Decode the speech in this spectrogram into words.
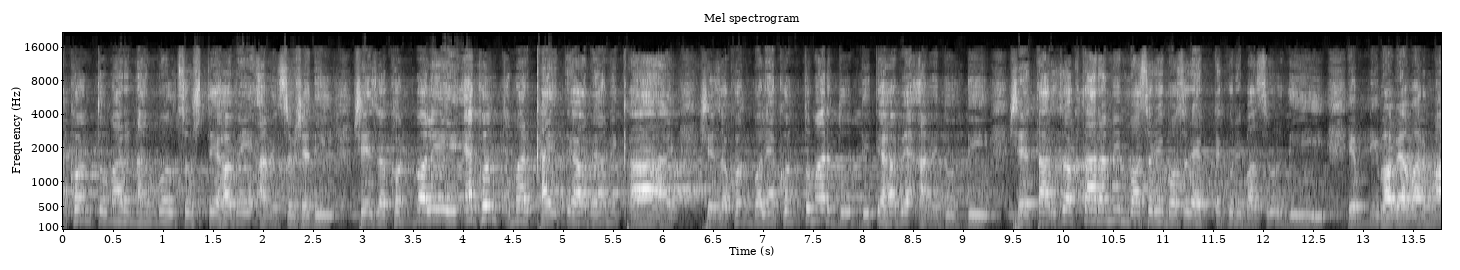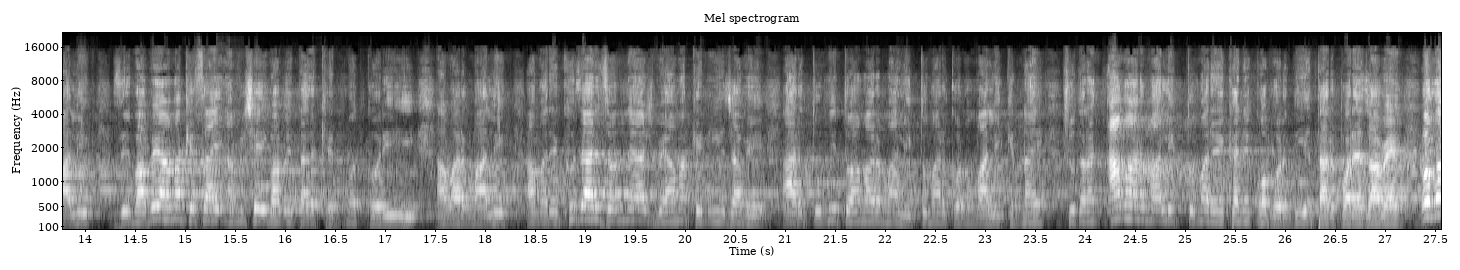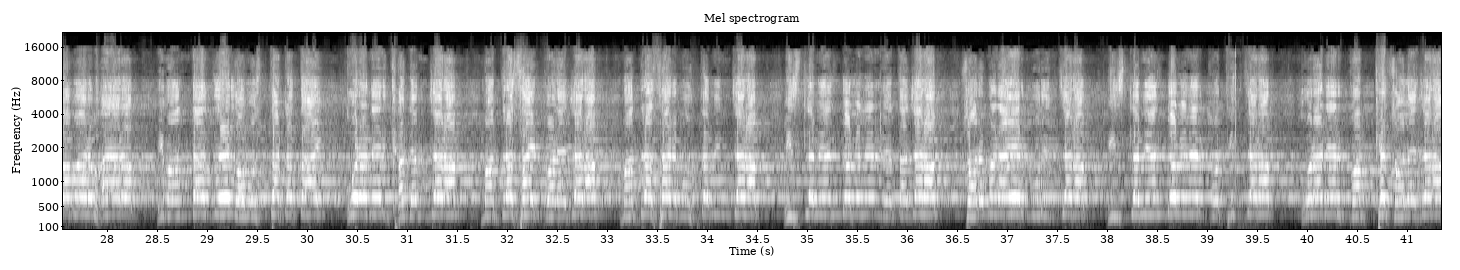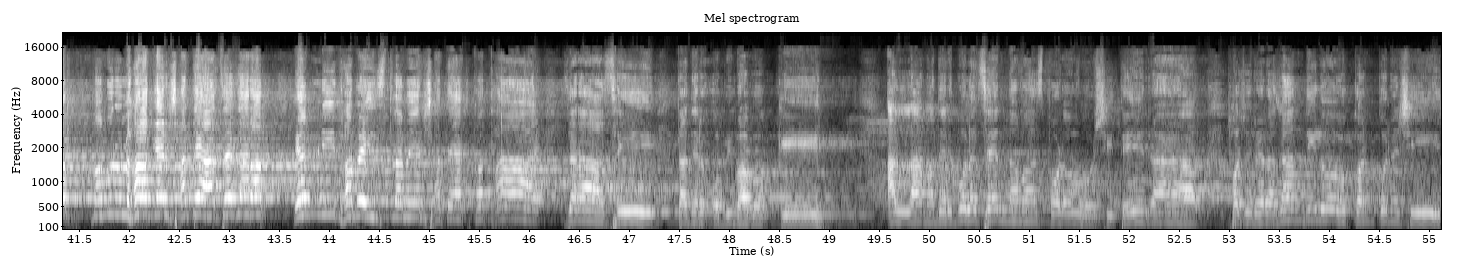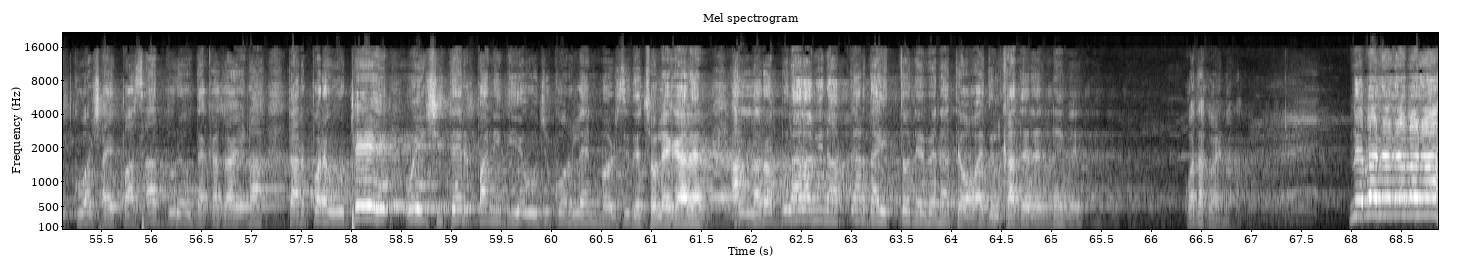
এখন তোমার নাঙ্গল চষতে হবে, আমি চষে দিই। সে যখন বলে, এখন তোমার খাইতে হবে, আমি খাই। সে যখন বলে, এখন তোমার দুধ দিতে হবে, আমি দুধ দিই। সে তার যখন তার আমি বছরে বছরে একটা করে বাছুর দিই। এমনিভাবে আমার মালিক যেভাবে আমাকে চাই আমি সেইভাবে তার খেদমত করি। আমার মালিক আমারে খুঁজার জন্য আসবে, আমাকে নিয়ে যাবে। যাবে আর তুমি তো আমার মালিক, তোমার কোনো মালিক নাই। সুতরাং আমার মালিক তোমার এখানে কবর দিয়ে তারপরে যাবে। ও আমার ভাইয়ারা, ইমানদারদের অবস্থাটা তাই। কোরআনের খাদেম যারা, মাদ্রাসায় পড়ে যারা, মাদ্রাসার মুস্তামিন যারা, ইসলামী আন্দোলনের নেতা যারা, সরমানায়ের মুরিদ যারা, ইসলামী আন্দোলনের পথিক যারা, কোরআনের পক্ষে চলে যারা, মামুনুল হকের সাথে আছে যারা এমনি ভাবে ইসলামের সাথে এক কথায় যারা আছে, তাদের অভিভাবককে আল্লাহ আমাদের বলেছেন, নামাজ পড়ো শীতের রাত। ফজরের আজান দিল, কনকনে শীত, কুয়াশায় পাঁচ হাত দূরেও দেখা যায় না। তারপরে উঠে ওই শীতের পানি দিয়ে উজু করলেন, মসজিদে চলে গেলেন। আল্লাহ রব্বুল আলমিন আপনার দায়িত্ব নেবে না, তো ওবায়দুল কাদেরের নেবে। কথা কয় না? নেবে না নেবে না।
